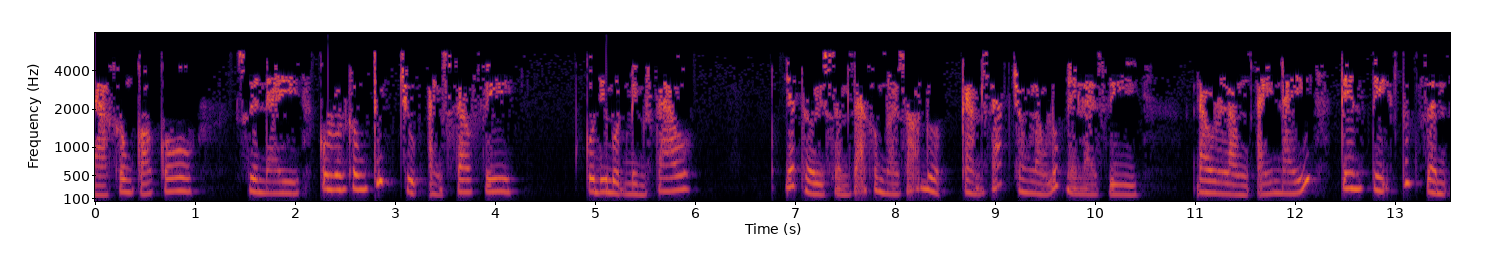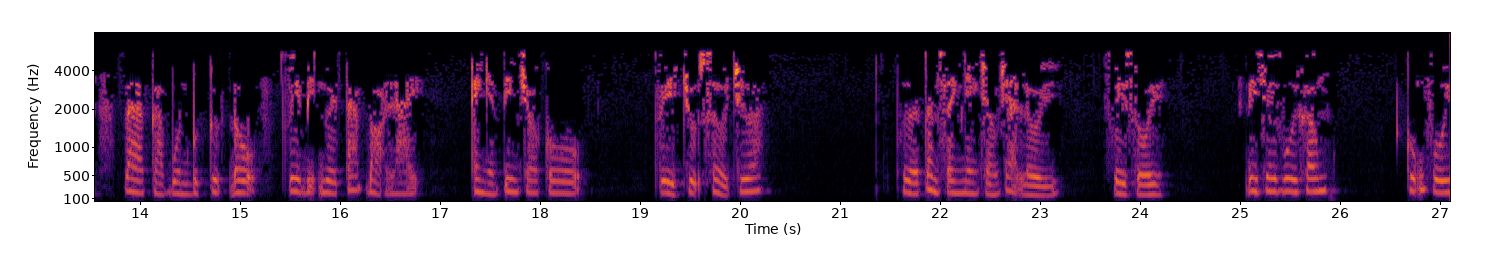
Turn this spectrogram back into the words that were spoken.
là không có cô. Xưa này, cô luôn không thích chụp ảnh selfie. Cô đi một mình sao? Nhất thời sầm dã không nói rõ được cảm giác trong lòng lúc này là gì. Đau lòng áy náy, tên tị tức giận và cả buồn bực cực độ vì bị người ta bỏ lại. Anh nhắn tin cho cô. Về trụ sở chưa? Hứa tầm xanh nhanh chóng trả lời. Về rồi. Đi chơi vui không? Cũng vui.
